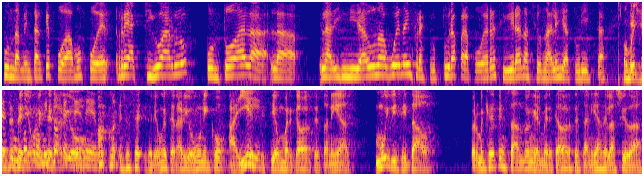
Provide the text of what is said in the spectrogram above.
fundamental que podamos poder reactivarlo con toda la, dignidad de una buena infraestructura para poder recibir a nacionales y a turistas. Hombre, ese, sería un escenario, ese sería un escenario único. Ahí existía un mercado de artesanías muy visitado pero me quedé pensando en el mercado de artesanías de la ciudad,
